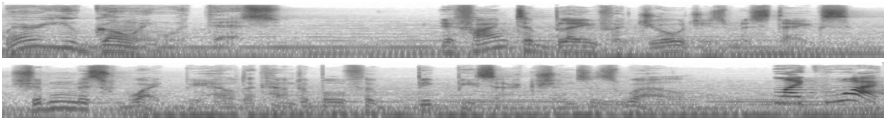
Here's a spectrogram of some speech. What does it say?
Where are you going with this? If I'm to blame for Georgie's mistakes, shouldn't Miss White be held accountable for Bigby's actions as well? Like what?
